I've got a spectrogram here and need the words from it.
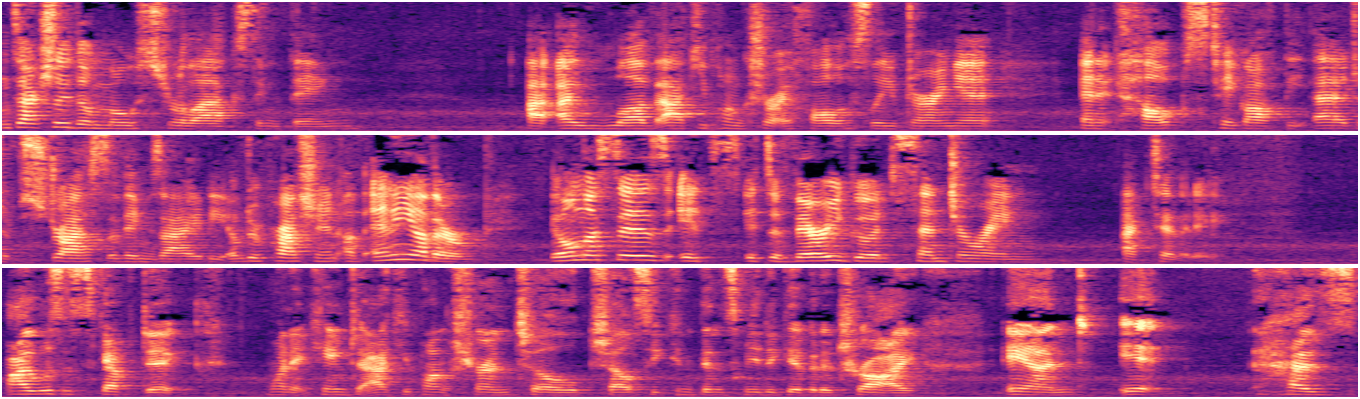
It's actually the most relaxing thing. I, I love acupuncture. I fall asleep during it, and it helps take off the edge of stress, of anxiety, of depression, of any other illnesses. It's it's a very good centering activity. I was a skeptic when it came to acupuncture until Chelsea convinced me to give it a try, and it has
